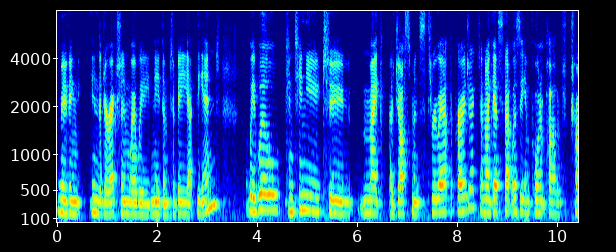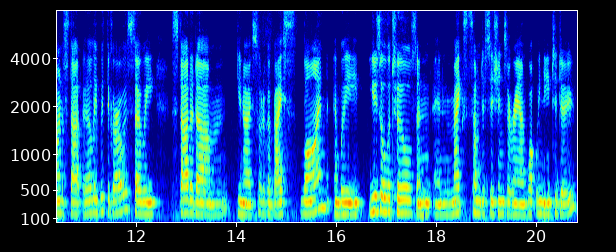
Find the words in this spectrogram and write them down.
moving in the direction where we need them to be at the end. We will continue to make adjustments throughout the project, and I guess that was the important part of trying to start early with the growers. So we started, um, you know, sort of a baseline, and we use all the tools and and make some decisions around what we need to do.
